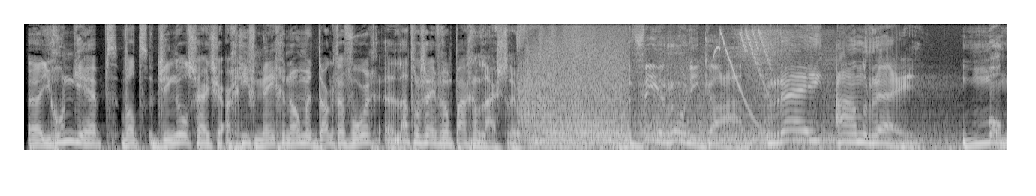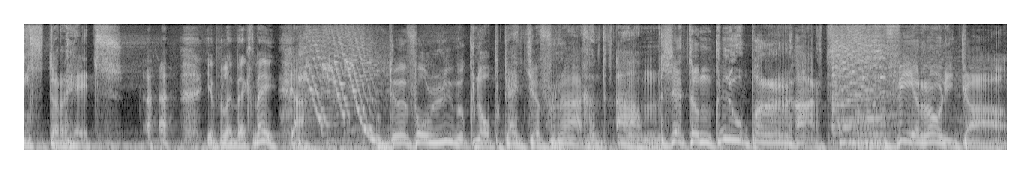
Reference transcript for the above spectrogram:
Eh, Jeroen, je hebt wat jingles uit je archief meegenomen. Dank daarvoor. Eh, laten we eens even een paar gaan luisteren. Veronica. Rij aan rij. Monsterhits. Je playbackt mee. Ja. De volumeknop kijkt je vragend aan. Zet hem knoeperhard. Veronica.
